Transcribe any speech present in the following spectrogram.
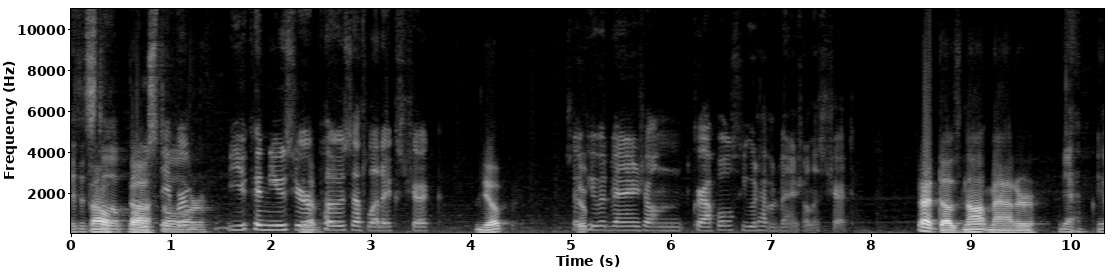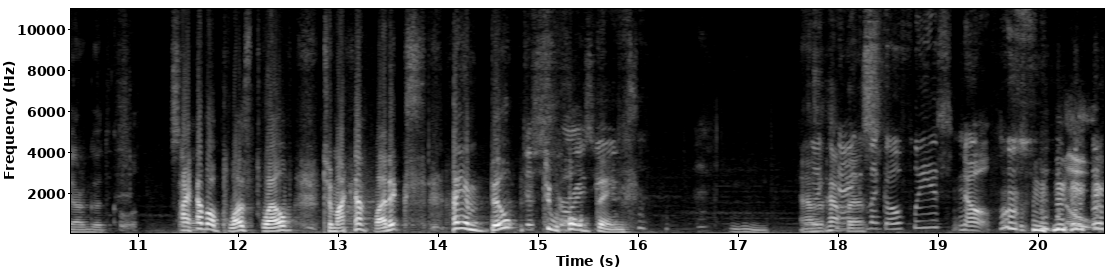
Is it still Oh, uh, or you can use your Yep. opposed athletics check. Yep. So Yep. if you have advantage on grapples, you would have advantage on this check. That does not matter. yeah, you are good. Cool. I have a plus 12 to my athletics. I am built to hold you. things. Mm. and as Like, it "Can I let go, please? No. No.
